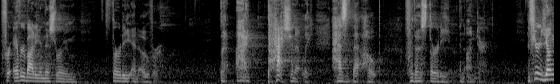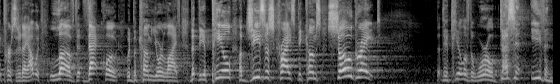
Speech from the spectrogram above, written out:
for everybody in this room 30 and over. But I passionately has that hope for those 30 and under. If you're a young person today, I would love that that quote would become your life. That the appeal of Jesus Christ becomes so great that the appeal of the world doesn't even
